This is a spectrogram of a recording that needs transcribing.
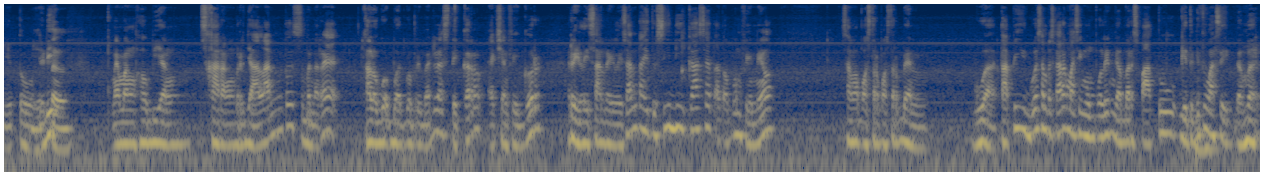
gitu. Gitu. jadi memang hobi yang sekarang berjalan tuh sebenarnya kalau gua buat gue pribadi lah stiker action figure rilisan rilisan entah itu CD kaset ataupun vinyl sama poster-poster band gua. Tapi gue sampai sekarang masih ngumpulin gambar sepatu gitu-gitu masih gambar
